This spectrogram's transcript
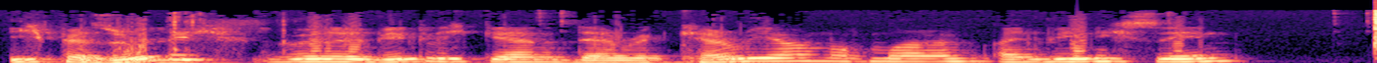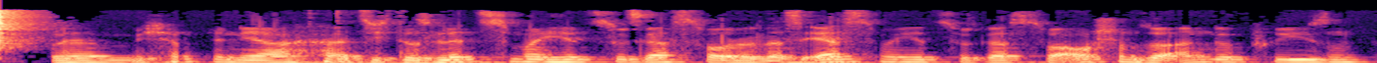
Ich persönlich würde wirklich gerne Derek Carrier nochmal ein wenig sehen. Ähm, ich habe den ja, als ich das letzte Mal hier zu Gast war oder das erste Mal hier zu Gast war, auch schon so angepriesen,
